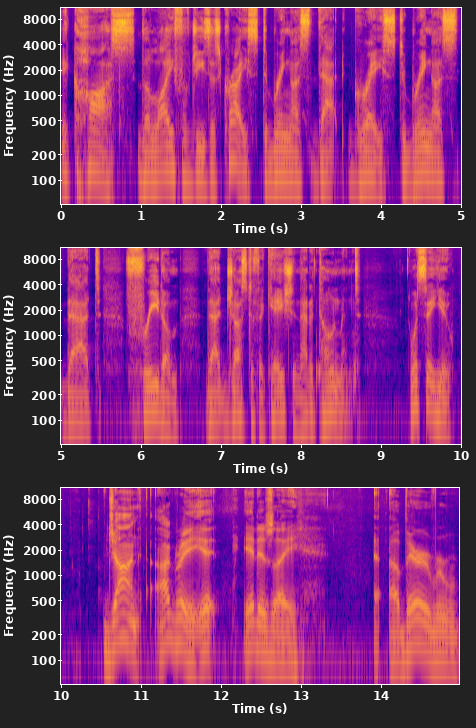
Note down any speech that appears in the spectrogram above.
It costs the life of Jesus Christ to bring us that grace, to bring us that freedom, that justification, that atonement. What say you? John, I agree. It it is a a very re-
